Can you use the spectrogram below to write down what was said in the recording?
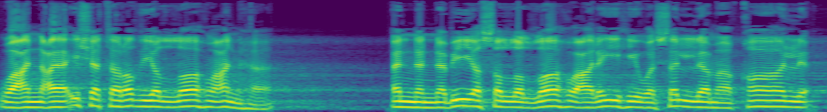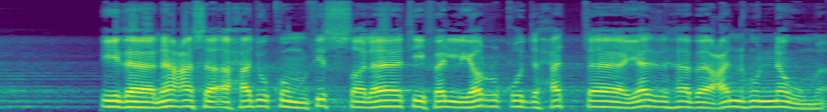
وعن عائشة رضي الله عنها أن النبي صلى الله عليه وسلم قال إذا نعس أحدكم في الصلاة فليرقد حتى يذهب عنه النوم.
